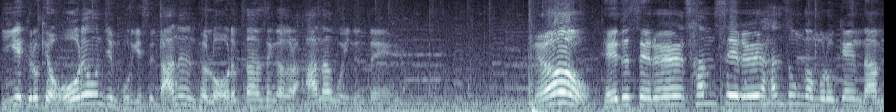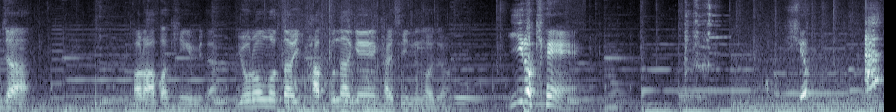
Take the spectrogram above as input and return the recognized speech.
이게 그렇게 어려운진 모르겠어요. 나는 별로 어렵다는 생각을 안 하고 있는데. NO! 데드셀을 3셀을 한 손검으로 깬 남자. 바로 아빠킹입니다. 요런 것 따위 가뿐하게 갈 수 있는 거죠. 이렇게 슉! 아!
